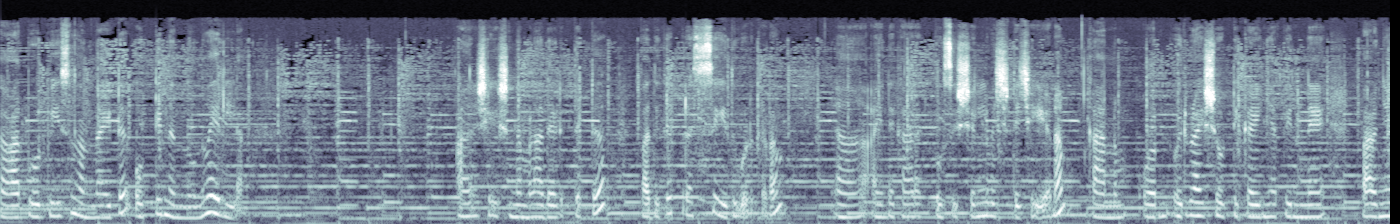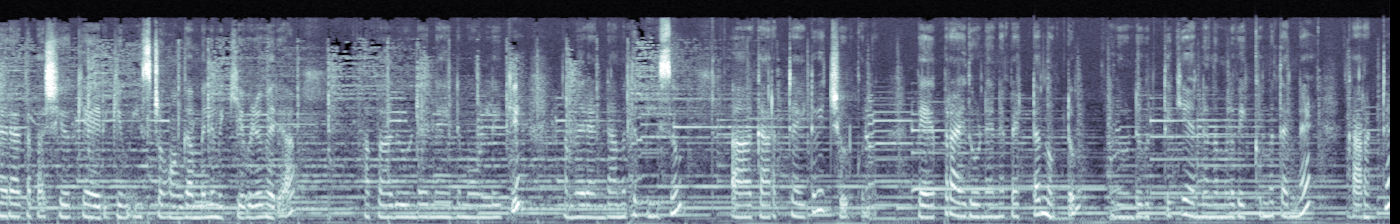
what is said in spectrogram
കാർഡ്ബോർഡ് പീസ് നന്നായിട്ട് ഒട്ടി നിന്നൊന്നും വരില്ല. അതിനുശേഷം നമ്മൾ അതെടുത്തിട്ട് പതുക്കെ പ്രസ് ചെയ്ത് കൊടുക്കണം. അതിന്റെ കറക്റ്റ് പൊസിഷനിൽ വെച്ചിട്ട് ചെയ്യണം. കാരണം ഒരു പ്രാവശ്യം ഒട്ടിക്കഴിഞ്ഞാൽ പിന്നെ പറഞ്ഞു വരാത്ത പശയൊക്കെ ആയിരിക്കും ഈ സ്ട്രോങ് കമ്മിൽ മിക്കപ്പോഴും വരിക അപ്പോൾ അതുകൊണ്ട് തന്നെ അതിന്റെ മുകളിലേക്ക് നമ്മൾ രണ്ടാമത്തെ പീസും കറക്റ്റായിട്ട് വെച്ച് കൊടുക്കുന്നു. പേപ്പർ ആയതുകൊണ്ട് തന്നെ പെട്ടെന്ന് ഒട്ടും. അതുകൊണ്ട് ഇടയ്ക്ക് തന്നെ നമ്മൾ വെക്കുമ്പോൾ തന്നെ കറക്റ്റ്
